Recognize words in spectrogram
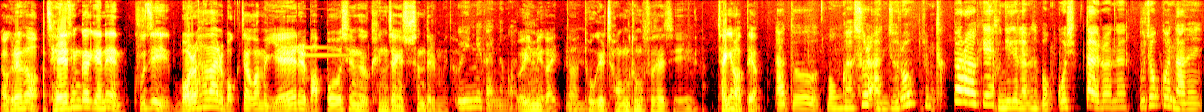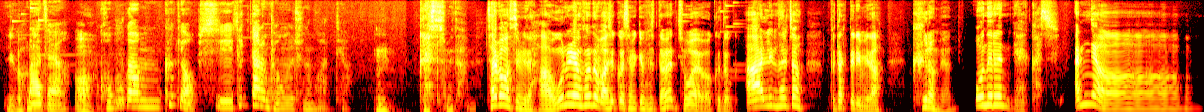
어, 그래서 제 생각에는 굳이 뭘 하나를 먹자고 하면 얘를 맛보시는 걸 굉장히 추천드립니다. 의미가 있는 것 같아요. 의미가 있다. 음. 독일 정통 소세지. 자기는 어때요? 나도 뭔가 술 안주로 좀 특별하게 분위기를 내면서 먹고 싶다 이러는 무조건 나는 이거? 맞아요. 어, 거부감 크게 없이 색다른 경험을 주는 것 같아요. 음. 그랬습니다. 잘 먹었습니다. 아, 오늘 영상도 맛있고 재밌게 보셨다면 좋아요, 구독, 알림 설정 부탁드립니다. 그러면 오늘은 여기까지. 안녕.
